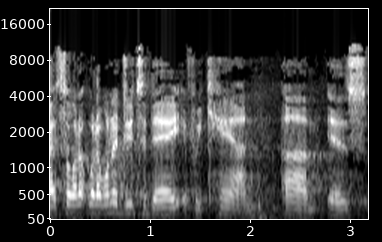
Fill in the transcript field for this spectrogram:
right, so what, what I want to do today, if we can, um, is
